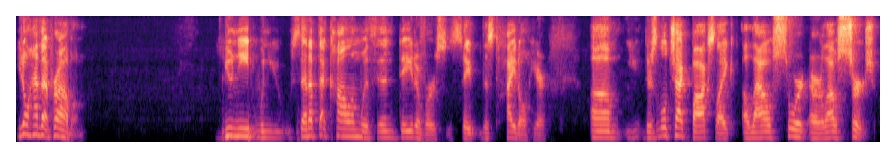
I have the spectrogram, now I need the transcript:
you don't have that problem. You need, when you set up that column within Dataverse, say this title here, um, you, there's a little checkbox like allow sort or allow search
